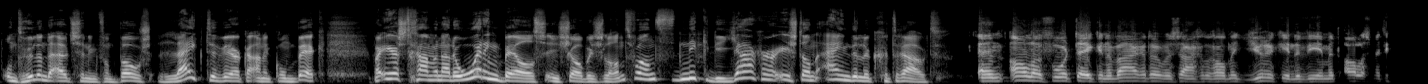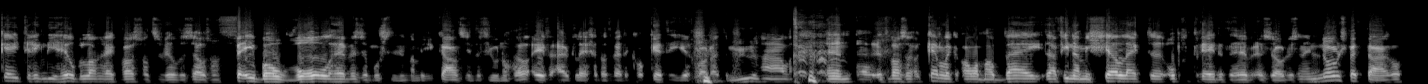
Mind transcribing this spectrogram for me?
onthullende uitzending van Boos lijkt te werken aan een comeback. Maar eerst gaan we naar de wedding bells in Showbizland, want Nick de Jager is dan eindelijk getrouwd. En alle voortekenen waren er. We zagen er al met jurk in de weer, met alles, met de catering die heel belangrijk was. Want ze wilden zelfs een Febo-wol hebben. Ze moesten in een Amerikaans interview nog wel even uitleggen dat wij de kroketten hier gewoon uit de muur halen. En uh, het was er kennelijk allemaal bij. Davina Michel lijkt uh, opgetreden te hebben en zo. Dus een enorm spektakel.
